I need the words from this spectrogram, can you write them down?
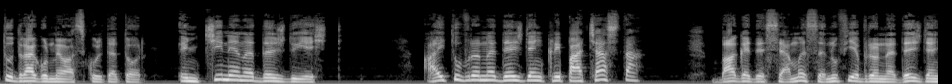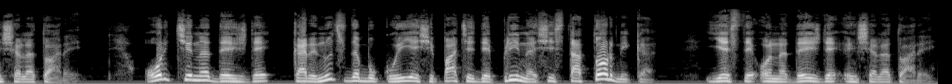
tu, dragul meu ascultător, în cine nădăjduiești? Ai tu vreo nădejde în clipa aceasta? Bagă de seamă să nu fie vreo nădejde înșelătoare. Orice nădejde care nu-ți dă bucurie și pace de plină și statornică este o nădejde înșelătoare.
